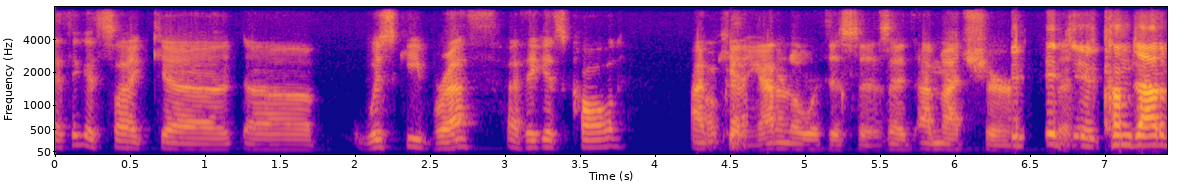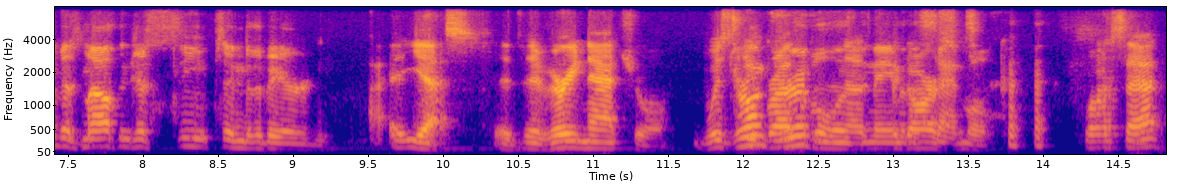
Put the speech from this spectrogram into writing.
I think it's like uh, uh, whiskey breath. I think it's called. I'm okay. kidding. I don't know what this is. I, am not sure. It, it, it, comes out of his mouth and just seeps into the beard. Uh, yes, it's very natural. Whiskey drunk dribble is the name of the scent. What's that?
